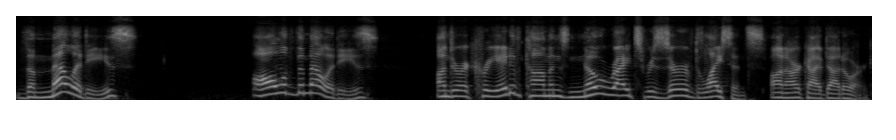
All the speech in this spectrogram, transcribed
the melodies, all of the melodies under a Creative Commons no rights reserved license on archive.org.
